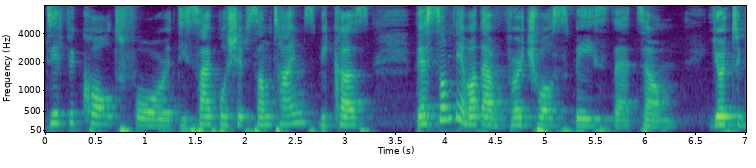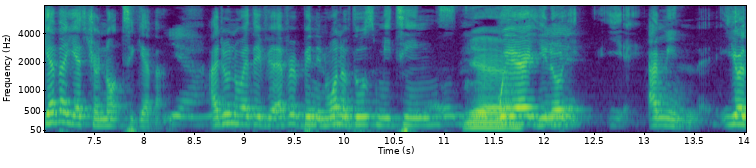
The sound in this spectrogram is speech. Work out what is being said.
difficult for discipleship sometimes because there's something about that virtual space that um you're together yet you're not together. yeah I don't know whether you've ever been in one of those meetings Yeah. where you know Yeah. y- y- I mean, you're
